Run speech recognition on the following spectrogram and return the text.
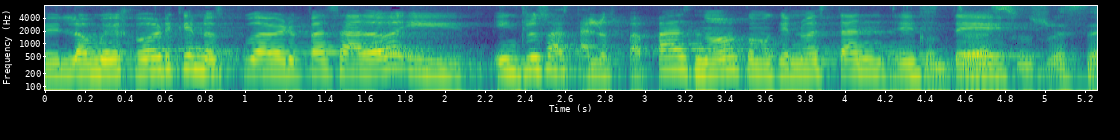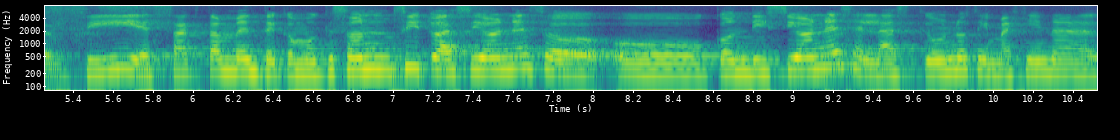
eh, lo mejor que nos pudo haber pasado y incluso hasta los papás, ¿no? Como que no están... Este, Con todas sus reservas. Sí, exactamente, como que son situaciones o, o condiciones en las que uno se imagina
